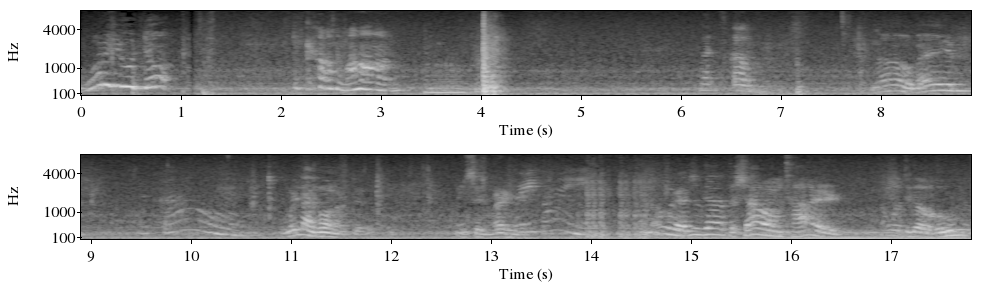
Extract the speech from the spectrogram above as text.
What are you doing? come on. Let's go. No, babe. Let's go. We're not going up there. I'm sitting right Where are you going? Nowhere. I just got out the shower. I'm tired. I went to go hoop.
